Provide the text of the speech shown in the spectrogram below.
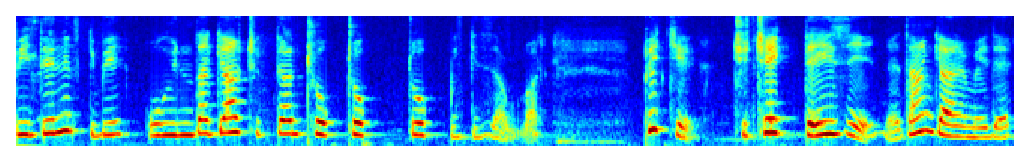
Bildiğiniz gibi oyunda gerçekten çok çok çok bir gizem var. Peki çiçek Daisy neden gelmedi?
